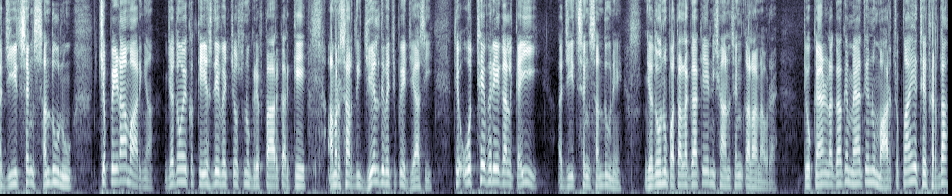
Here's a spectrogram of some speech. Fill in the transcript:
ਅਜੀਤ ਸਿੰਘ ਸੰਧੂ ਨੂੰ ਚਪੇੜਾਂ ਮਾਰੀਆਂ, ਜਦੋਂ ਇੱਕ ਕੇਸ ਦੇ ਵਿੱਚ ਉਸ ਨੂੰ ਗ੍ਰਿਫਤਾਰ ਕਰਕੇ ਅੰਮ੍ਰਿਤਸਰ ਦੀ ਜੇਲ੍ਹ ਦੇ ਵਿੱਚ ਭੇਜਿਆ ਸੀ ਤੇ ਉੱਥੇ ਫਿਰ ਇਹ ਗੱਲ ਕਹੀ ਅਜੀਤ ਸਿੰਘ ਸੰਧੂ ਨੇ, ਜਦੋਂ ਉਹਨੂੰ ਪਤਾ ਲੱਗਾ ਕਿ ਇਹ ਨਿਸ਼ਾਨ ਸਿੰਘ ਕਲਾਨੌਰ ਹੈ, ਤੇ ਉਹ ਕਹਿਣ ਲੱਗਾ ਕਿ ਮੈਂ ਤੇ ਇਹਨੂੰ ਮਾਰ ਚੁੱਕਾ, ਇਹ ਇੱਥੇ ਫਿਰਦਾ।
